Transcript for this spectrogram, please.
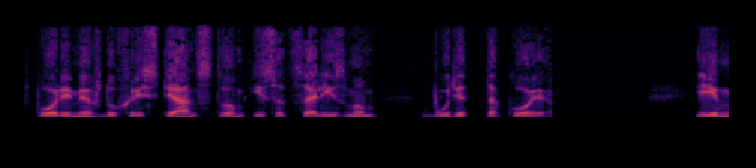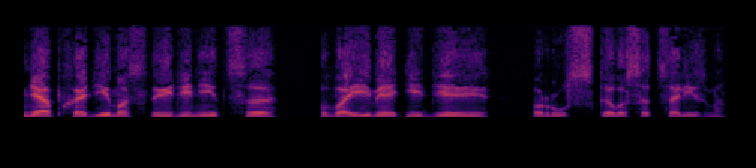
споре между христианством и социализмом, будет такое. Им необходимо соединиться во имя идеи русского социализма.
